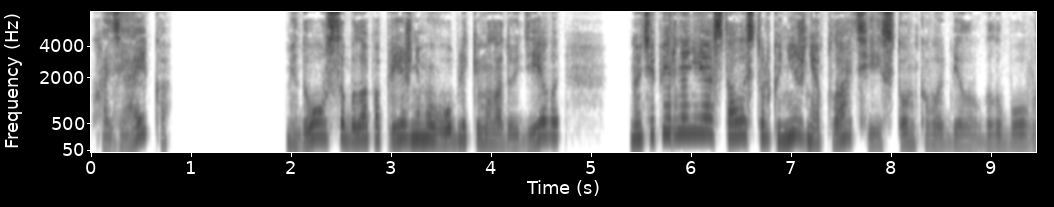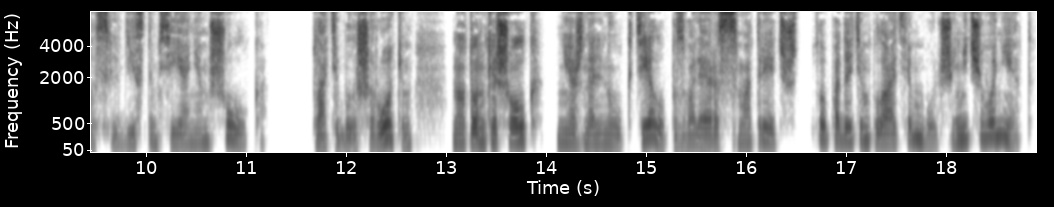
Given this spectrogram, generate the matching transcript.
хозяйка. Медоуса была по-прежнему в облике молодой девы, но теперь на ней осталось только нижнее платье из тонкого белого-голубого с льдистым сиянием шелка. Платье было широким, но тонкий шелк нежно льнул к телу, позволяя рассмотреть, что под этим платьем больше ничего нет.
